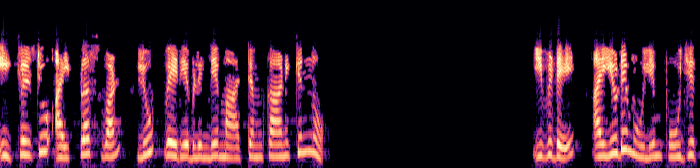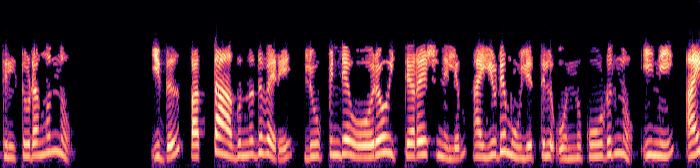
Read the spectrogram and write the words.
i പ്ലസ് 1 ലൂപ്പ് വേരിയബിളിന്റെ മാറ്റം കാണിക്കുന്നു. ഇവിടെ iയുടെ മൂല്യം 0ത്തിൽ തുടങ്ങുന്നു. ഇത് 10 ആകുന്നത് വരെ ലൂപ്പിന്റെ ഓരോ iterationലും iയുടെ മൂല്യത്തിൽ 1 കൂടുന്നു. ഇനി i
